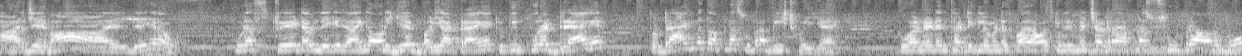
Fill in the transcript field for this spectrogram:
आरजे भाई, देख रहे हो? पूरा स्ट्रेट हम लेके जाएँगे और ये बढ़िया ट्रैक है, क्योंकि पूरा ड्रैग है। तो ड्रैग में तो अपना सुपरा बीस्ट हो ही है। 230 किलोमीटर पर आवर्स की स्पीड में चल रहा है अपना सुपरा और वो।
